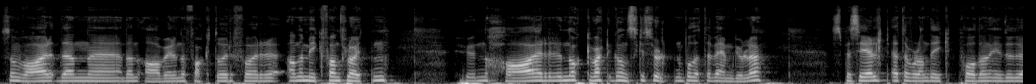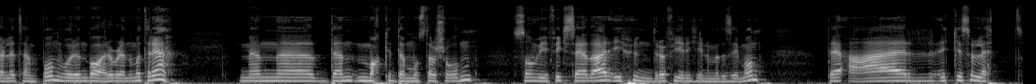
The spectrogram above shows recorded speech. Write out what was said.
som var den, eh, den avgjørende faktor for Annemiek van Fløyten. Hun har nok vært ganske sulten på dette VM-gullet. Spesielt etter hvordan det gikk på den individuelle tempoen, hvor hun bare ble nummer tre. Men uh, den maktdemonstrasjonen som vi fikk se der, i 104 km, Simon, det er ikke så lett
